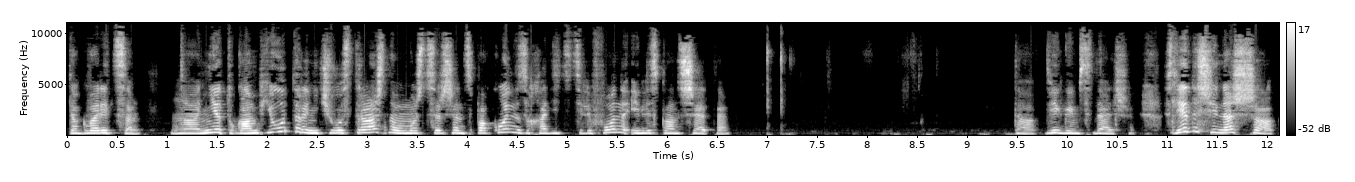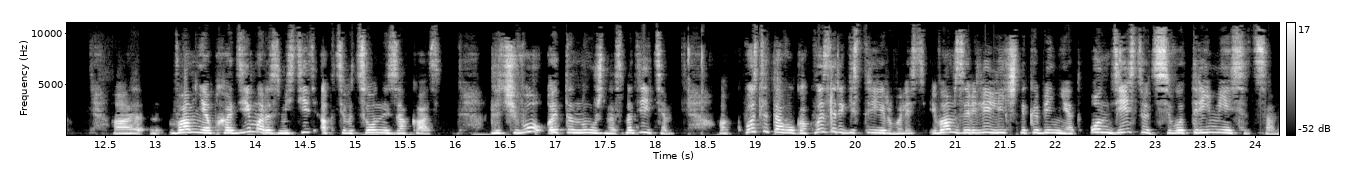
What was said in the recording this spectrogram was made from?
как говорится, а, нету компьютера, ничего страшного, вы можете совершенно спокойно заходить с телефона или с планшета. Так, двигаемся дальше. Следующий наш шаг. А, вам необходимо разместить активационный заказ. Для чего это нужно? Смотрите, а, после того, как вы зарегистрировались и вам завели личный кабинет, он действует всего три месяца.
